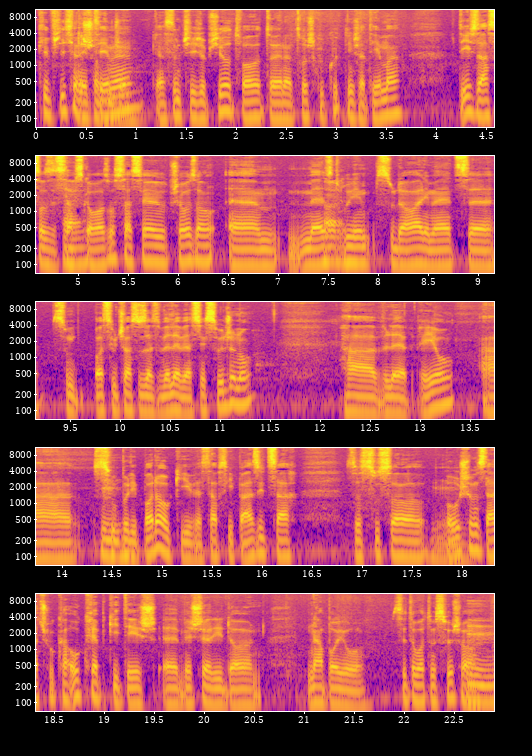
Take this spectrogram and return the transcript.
Kiedy przyjdzie na temę, ja jestem ci, że przygotował, to jest na troszkę kutniejsza tema. Det är alltså så srpska så sad se prevozom. Um, me s drugim su davali mece, su, pa si včasih za vele vesni suđeno, ha vele a su hmm. bili podavki v srpskih pazicah, so su so hmm. poušem značuka okrepki eh, tež do nabojov. Si to o tom? Hmm.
